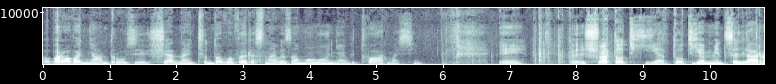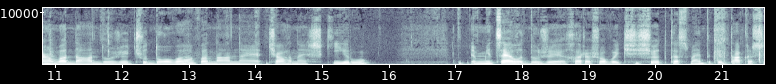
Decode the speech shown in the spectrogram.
Доброго дня, друзі! Ще одне чудове вересневе замовлення від фармасі. І, е, що тут є? Тут є міцелярна вода, дуже чудова, вона не тягне шкіру. Міцело дуже хорошо вичищує від косметики, також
